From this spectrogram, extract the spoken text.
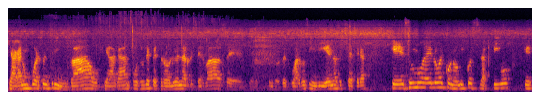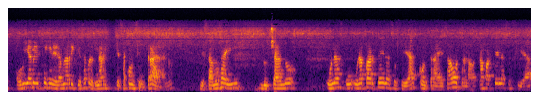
que hagan un puerto en Trinidad o que hagan pozos de petróleo en las reservas de, los, de los resguardos indígenas, etcétera, que es un modelo económico extractivo que obviamente genera una riqueza, pero es una riqueza concentrada, ¿no? Y estamos ahí luchando una, una parte de la sociedad contra esa otra. La otra parte de la sociedad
